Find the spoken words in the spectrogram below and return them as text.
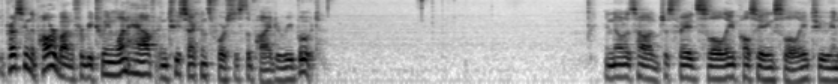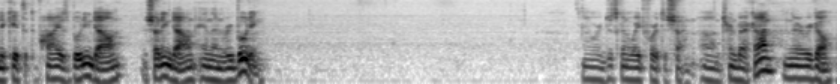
Depressing the power button for between one half and two seconds forces the Pi to reboot. And notice how it just fades slowly, pulsating slowly to indicate that the Pi is booting down, shutting down, and then rebooting. And we're just going to wait for it to shut, uh, turn back on, and there we go.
